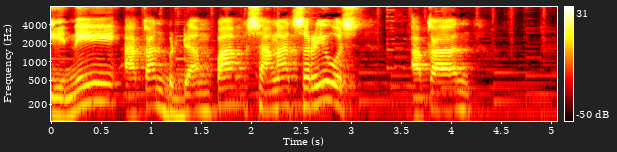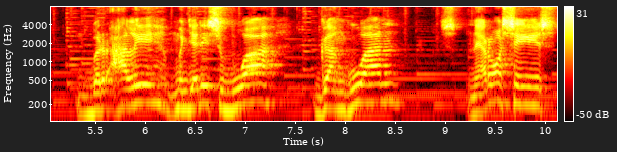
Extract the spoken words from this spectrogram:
ini akan berdampak sangat serius akan beralih menjadi sebuah gangguan neurosis,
